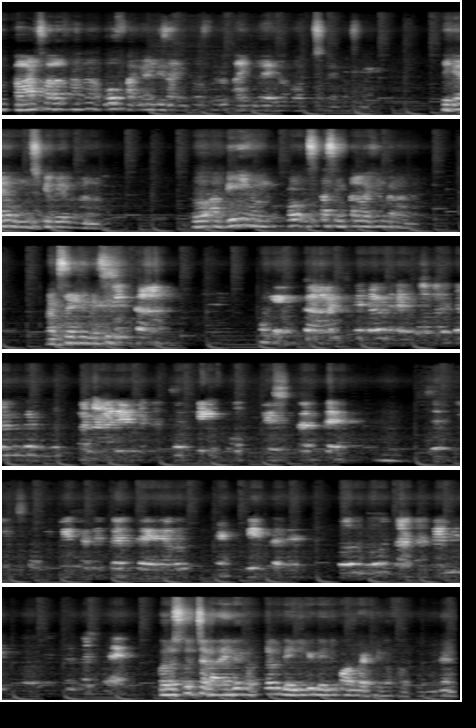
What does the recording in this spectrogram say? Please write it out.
जो कार्ड्स वाला था ना वो फाइनल डिज़ाइन था उसमें तो टाइम लगेगा बहुत कुछ लगेगा उसमें। ठीक है वो मुश्किल भी बनाना। तो अभी हमको उसका सिंपल वर्जन बनाना है। वेबसाइट में basic okay cards without algorithm अगर हम बना रहे हैं। और उसको चलाएँगे कब तक डेली की डेली कौन बैठेगा फालतू में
